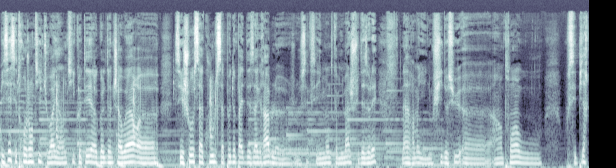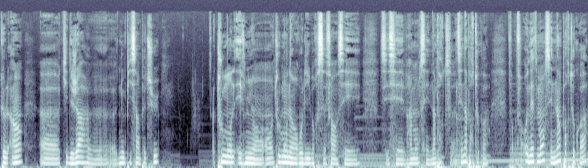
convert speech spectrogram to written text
Pisser, c'est trop gentil, tu vois. Il y a un petit côté euh, golden shower. Euh, c'est chaud, ça coule, ça peut ne pas être désagréable. Euh, je sais que c'est immonde comme image, je suis désolé. Là, vraiment, il nous chie dessus à un point où, c'est pire que le 1, qui déjà nous pisse un peu dessus. Tout le monde est venu en, tout le monde est en roue libre. Enfin, c'est c'est vraiment c'est n'importe c'est n'importe quoi. honnêtement, c'est n'importe quoi.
